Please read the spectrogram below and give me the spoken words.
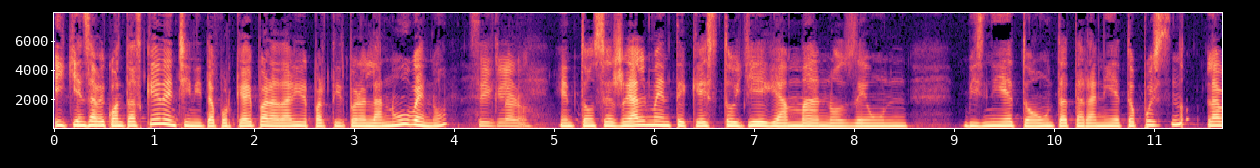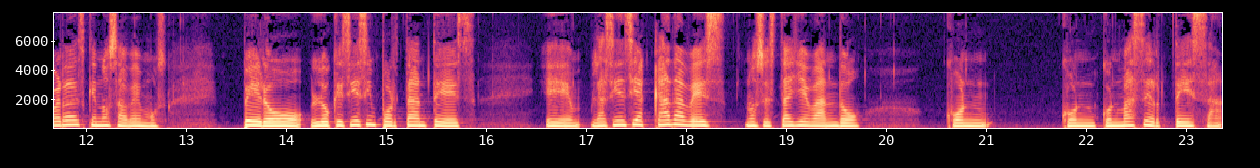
Y quién sabe cuántas queden, chinita, porque hay para dar y repartir, pero en la nube, ¿no? Sí, claro. Entonces, realmente que esto llegue a manos de un bisnieto o un tataranieto, pues no, la verdad es que no sabemos. Pero lo que sí es importante es, eh, la ciencia cada vez nos está llevando con, con, con más certeza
